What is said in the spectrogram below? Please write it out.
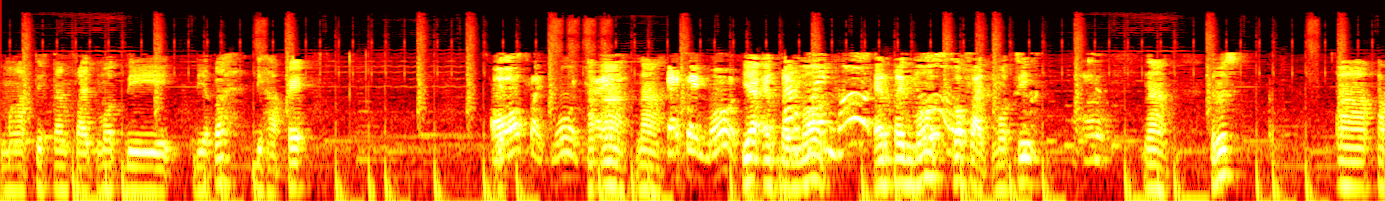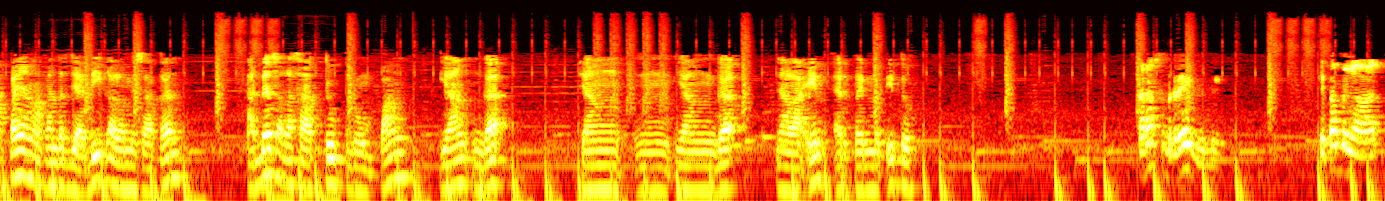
mengaktifkan flight mode di di apa di HP. oh flight mode. Ah, ah, kayak nah, airplane mode. Ya airplane mode. Airplane mode. airplane mode. Kok flight mode sih? Ah, nah terus uh, apa yang akan terjadi kalau misalkan ada salah satu penumpang yang enggak yang mm, yang enggak nyalain airplane mode itu. Karena sebenarnya gini kita menyala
